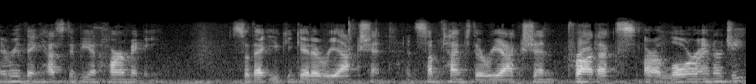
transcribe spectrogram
Everything has to be in harmony so that you can get a reaction. And sometimes the reaction products are lower energy.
